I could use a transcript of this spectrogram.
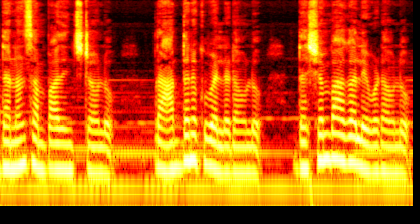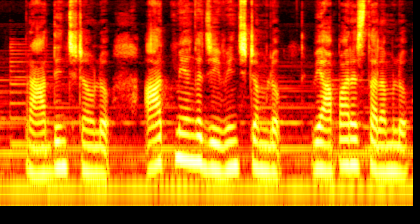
ధనం సంపాదించడంలో ప్రార్థనకు వెళ్ళడంలో దశం భాగాలు ఇవ్వడంలో ప్రార్థించడంలో ఆత్మీయంగా జీవించడంలో వ్యాపార స్థలంలో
